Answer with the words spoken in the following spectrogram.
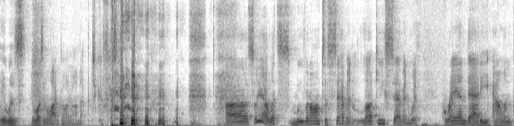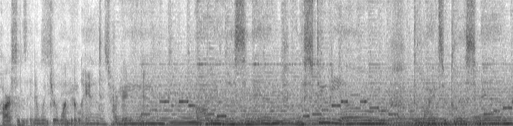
It was there wasn't a lot going on that particular day. uh, so yeah, let's move it on to seven. Lucky seven with Grandaddy Alan Parsons in a Winter Wonderland. How great is that? Are you listening in the studio? The lights are glistening.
